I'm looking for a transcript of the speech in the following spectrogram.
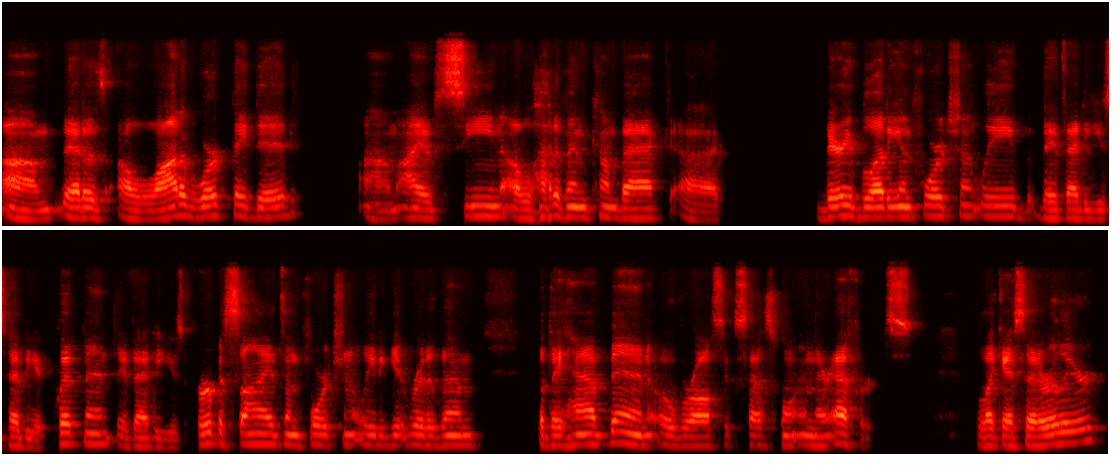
Um, that is a lot of work they did. Um, I have seen a lot of them come back uh, very bloody, unfortunately. They've had to use heavy equipment. They've had to use herbicides, unfortunately, to get rid of them. But they have been overall successful in their efforts. Like I said earlier,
